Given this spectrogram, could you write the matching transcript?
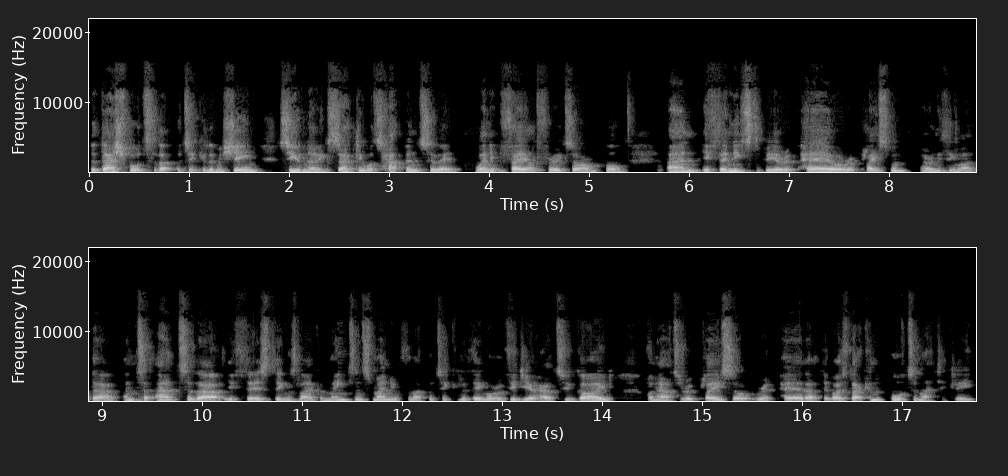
the dashboards for that particular machine, so you'd know exactly what's happened to it when it failed, for example, and if there needs to be a repair or replacement or anything like that. And to add to that, if there's things like a maintenance manual for that particular thing or a video how to guide on how to replace or repair that device, that can automatically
